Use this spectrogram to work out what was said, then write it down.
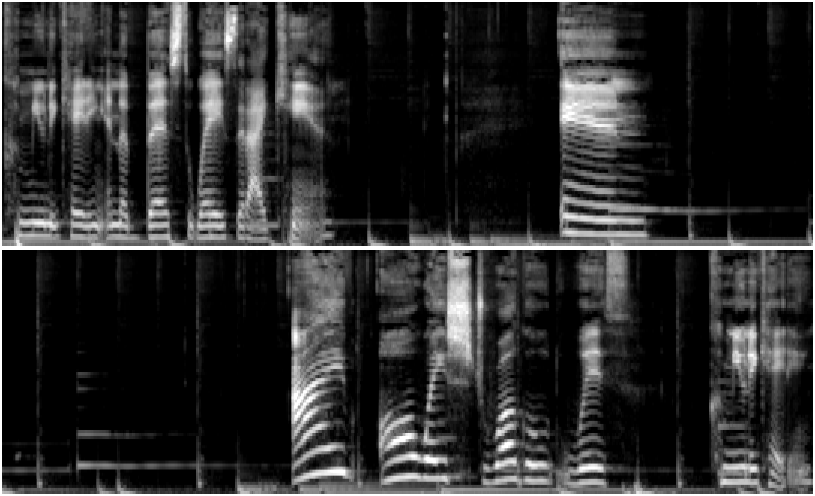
communicating in the best ways that I can. And I've always struggled with communicating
